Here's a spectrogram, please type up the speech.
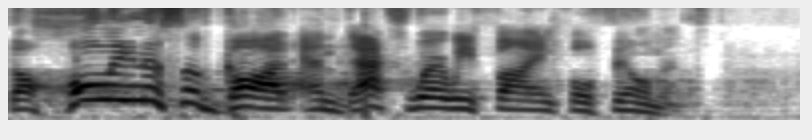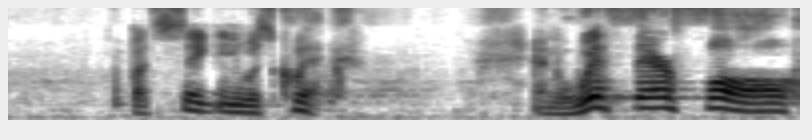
the holiness of God, and that's where we find fulfillment. But Satan was quick. And with their fall,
